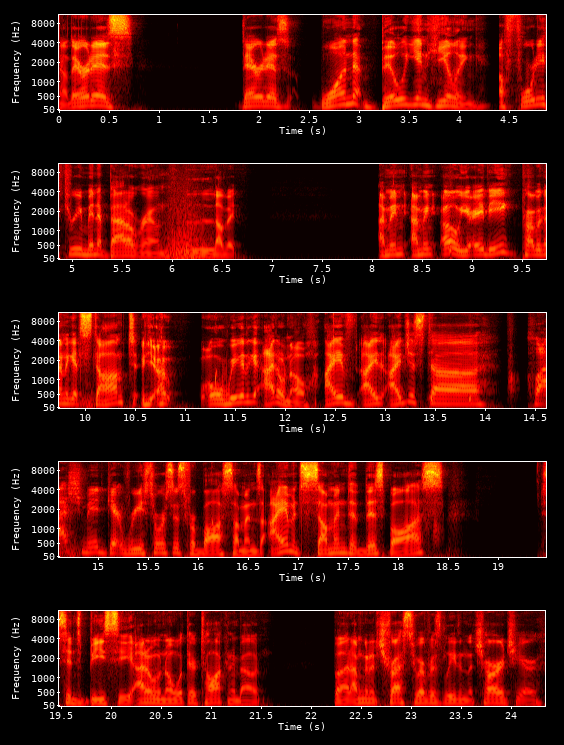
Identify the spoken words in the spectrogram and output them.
Now there it is. There it is. One billion healing. A 43 minute battleground. Love it. I mean, I mean, oh, your AV probably gonna get stomped. Or are we gonna get? I don't know. I've, I, I just uh, clash mid get resources for boss summons. I haven't summoned this boss since BC. I don't know what they're talking about, but I'm gonna trust whoever's leading the charge here.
